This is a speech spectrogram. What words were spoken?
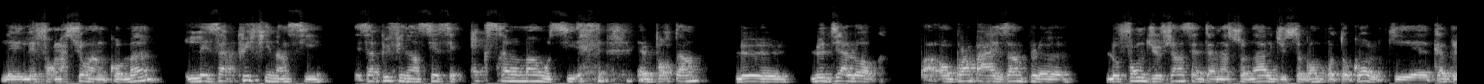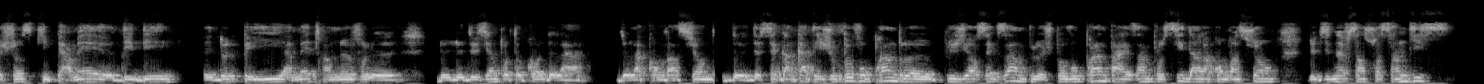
les, formations en commun, les appuis financiers. Les appuis financiers, c'est extrêmement aussi important. Le, le dialogue. On prend par exemple le fonds d'urgence international du second protocole, qui est quelque chose qui permet d'aider d'autres pays à mettre en œuvre le, deuxième protocole de la, de la Convention de, de 54. Et je peux vous prendre plusieurs exemples. Je peux vous prendre par exemple aussi dans la Convention de 1970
